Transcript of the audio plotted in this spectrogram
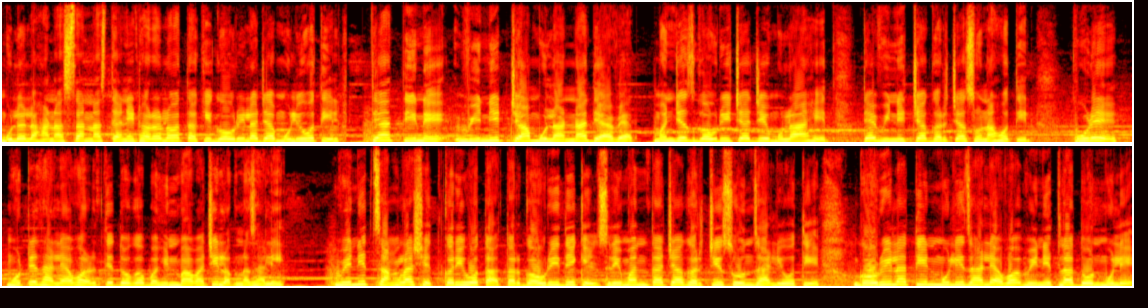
मुलं लहान असतानाच त्यांनी ठरवलं होतं की गौरीला ज्या मुली होतील त्या तिने विनीतच्या मुलांना द्याव्यात. म्हणजेच गौरीच्या जे मुलं आहेत त्या विनीतच्या घरच्या सुना होतील. पुढे मोठे झाल्यावर ते दोघं बहीण भावाची लग्न झाली. विनीत चांगला शेतकरी होता तर गौरी देखील श्रीमंताच्या घरची सून झाली होती. गौरीला तीन मुली झाल्या व विनीतला दोन मुले.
